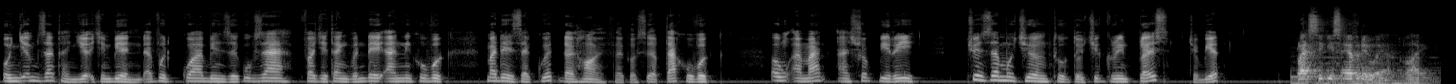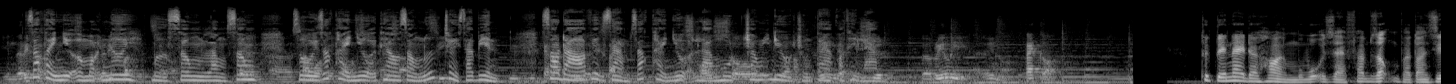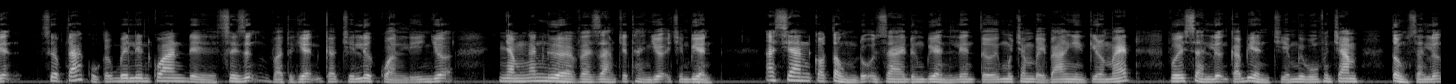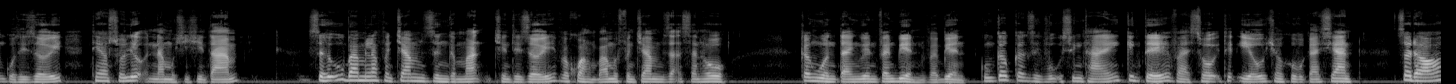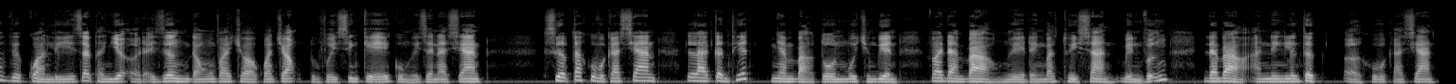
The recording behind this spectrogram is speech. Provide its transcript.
Ô nhiễm rác thải nhựa trên biển đã vượt qua biên giới quốc gia và trở thành vấn đề an ninh khu vực mà để giải quyết đòi hỏi phải có sự hợp tác khu vực. Ông Ahmad Ashopiri, chuyên gia môi trường thuộc tổ chức Green Place, cho biết. Rác thải nhựa ở mọi nơi, bờ sông, lòng sông, rồi rác thải nhựa theo dòng nước chảy ra biển. Do đó, việc giảm rác thải nhựa là một trong những điều chúng ta có thể làm. Thực tế này đòi hỏi một bộ giải pháp rộng và toàn diện, sự hợp tác của các bên liên quan để xây dựng và thực hiện các chiến lược quản lý nhựa nhằm ngăn ngừa và giảm chất thải nhựa trên biển. ASEAN có tổng độ dài đường biển lên tới 173.000 km với sản lượng cá biển chiếm 14% tổng sản lượng của thế giới theo số liệu năm 1998. Sở hữu 35% rừng ngập mặn trên thế giới và khoảng 30% dạng san hô. Các nguồn tài nguyên ven biển và biển cung cấp các dịch vụ sinh thái, kinh tế và xã hội thiết yếu cho khu vực ASEAN – Do đó, việc quản lý rác thải nhựa ở đại dương đóng vai trò quan trọng đối với sinh kế của người dân ASEAN. Sự hợp tác khu vực ASEAN là cần thiết nhằm bảo tồn môi trường biển và đảm bảo nghề đánh bắt thủy sản bền vững, đảm bảo an ninh lương thực ở khu vực ASEAN.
